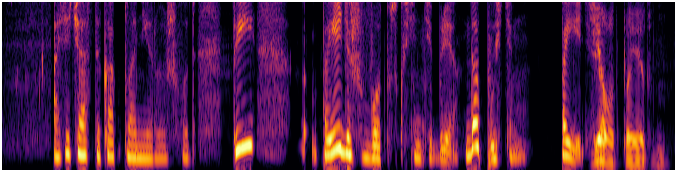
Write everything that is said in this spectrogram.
А сейчас ты как планируешь? Вот ты поедешь в отпуск в сентябре, допустим, поедешь. Я вот поеду.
